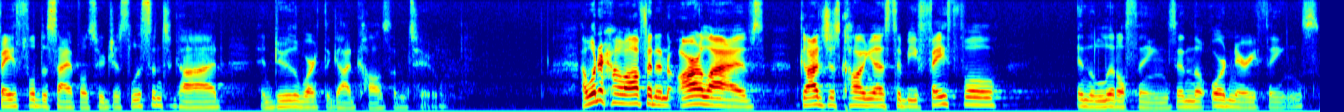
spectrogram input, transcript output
faithful disciples who just listen to God and do the work that God calls them to. I wonder how often in our lives God's just calling us to be faithful in the little things, in the ordinary things.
